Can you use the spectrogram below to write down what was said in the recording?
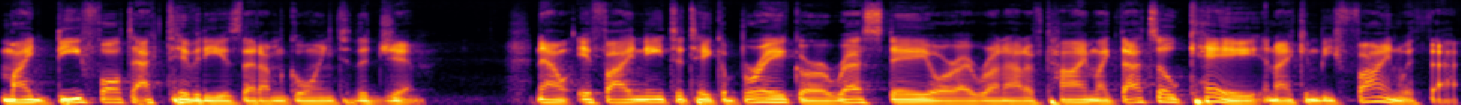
my default activity is that I'm going to the gym. Now, if I need to take a break or a rest day or I run out of time, like that's okay and I can be fine with that.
